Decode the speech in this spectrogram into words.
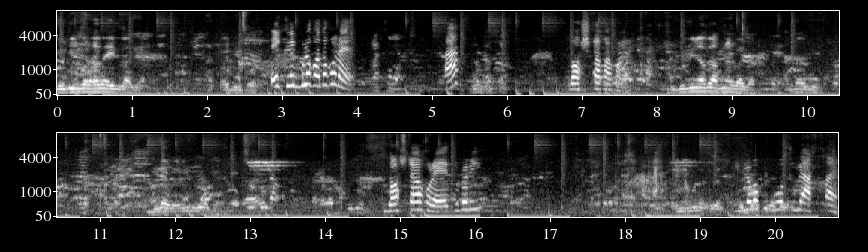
দুদিন পরে হবে এই বাজার। এই ক্লিপগুলো কত করে? হ্যাঁ? দশ টাকা করে। দুদিন হবে আপনার বাজার। দশ টাকা করে দুটোরই। চুলে আটকায়।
